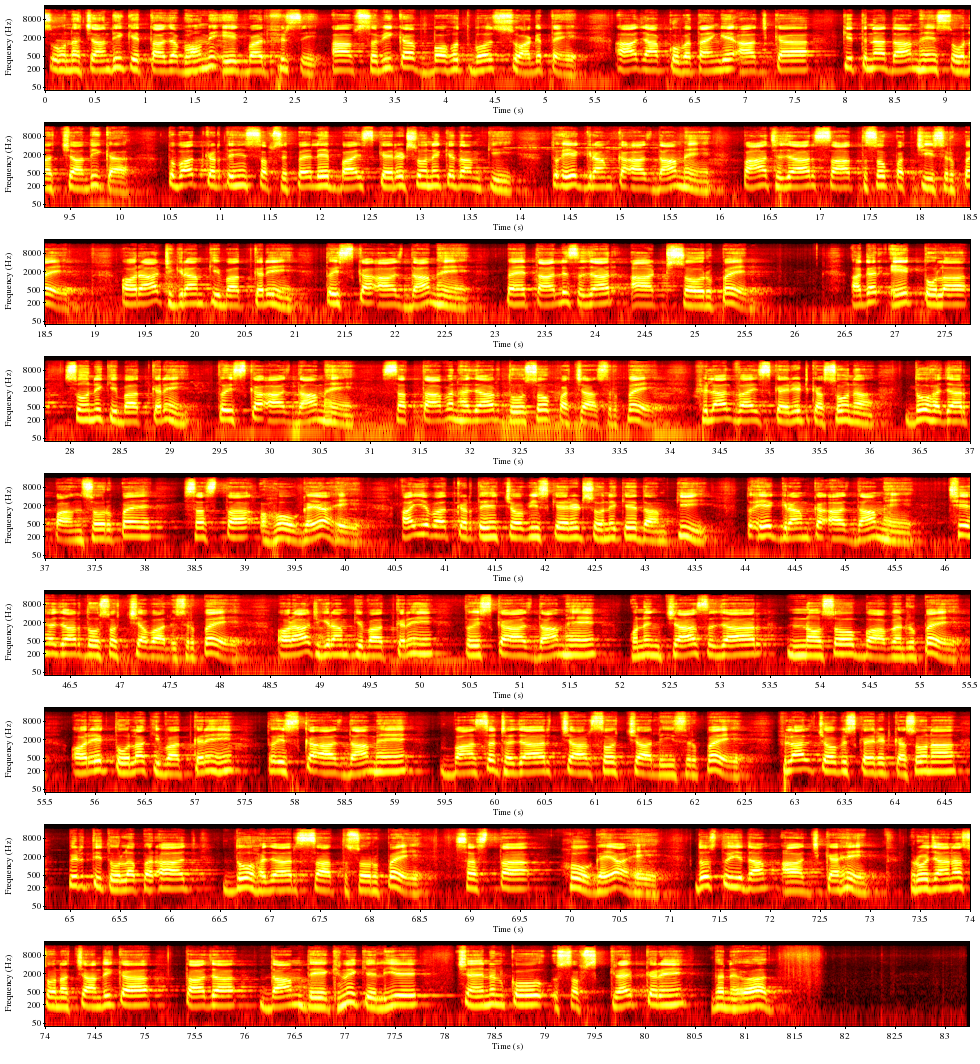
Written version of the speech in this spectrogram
सोना चांदी के ताज़ा भाव में एक बार फिर से आप सभी का बहुत बहुत स्वागत है। आज आपको बताएँगे आज का कितना दाम है सोना चांदी का। तो बात करते हैं सबसे पहले 22 कैरेट सोने के दाम की। तो एक ग्राम का आज दाम है पाँच हज़ार सात सौ पच्चीस रुपये। और आठ ग्राम की बात करें तो इसका आज दाम है पैंतालीस हज़ार आठ सौ रुपये। अगर एक तोला सोने की बात करें तो इसका आज दाम है सत्तावन हज़ार दो सौ पचास रुपये। फ़िलहाल बाईस कैरेट का सोना दो हज़ार पाँच सौ रुपये सस्ता हो गया है। आइए बात करते हैं चौबीस कैरेट सोने के दाम की। तो एक ग्राम का आज दाम है छः हज़ार दो सौ चवालीस रुपये। और आठ ग्राम की बात करें तो इसका आज दाम है उनचास हज़ार नौ सौ बावन रुपये। और एक तोला की बात करें तो इसका आज दाम है बासठ हज़ार चार सौ चालीस रुपये फ़िलहाल चौबीस कैरेट का सोना, प्रति तोला पर आज दो हज़ार सात सौ रुपये सस्ता हो गया है। दोस्तों, ये दाम आज का है। रोज़ाना सोना चांदी का ताज़ा दाम देखने के लिए चैनल को सब्सक्राइब करें। धन्यवाद।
